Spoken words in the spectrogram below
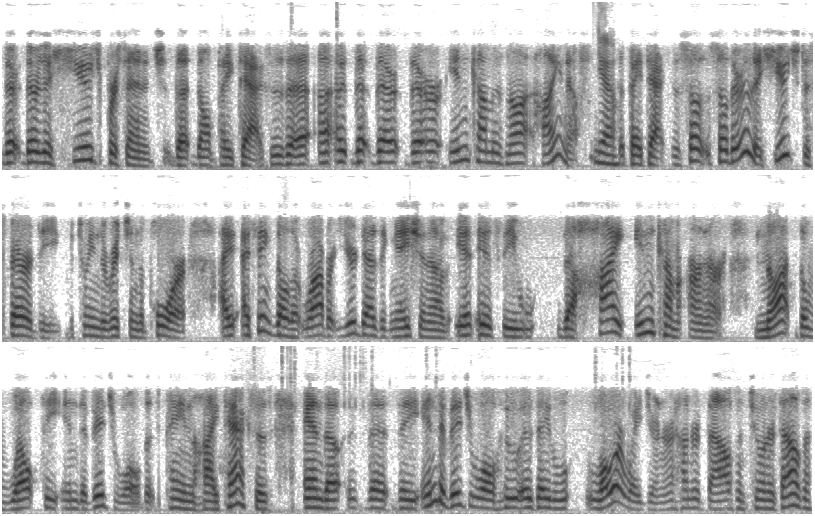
There, there's a huge percentage that don't pay taxes. Uh, uh, their their income is not high enough yeah. to pay taxes. So so there is a huge disparity between the rich and the poor. I, I think though that Robert, your designation of it is the the high income earner, not the wealthy individual that's paying the high taxes, and the the, the individual who is a lower wage earner, 100,000, 200,000,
